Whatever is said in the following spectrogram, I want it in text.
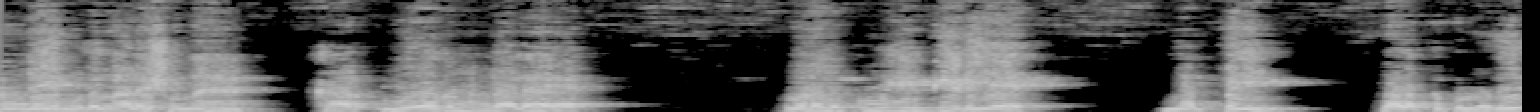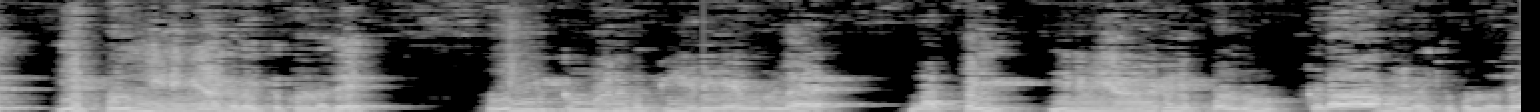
அன்றே முதல் நாளே சொன்ன யோகம் என்றால உடலுக்கும் உயிருக்கும் இடையே நட்பை வளர்த்துக் கொள்வது எப்பொழுதும் இனிமையாக வைத்துக் கொள்வது உயிருக்கும் மனதுக்கும் இடையே உள்ள நட்பை இனிமையாக எப்பொழுதும் கெடாமல் வைத்துக் கொள்வது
